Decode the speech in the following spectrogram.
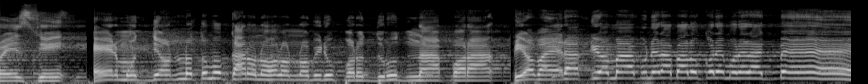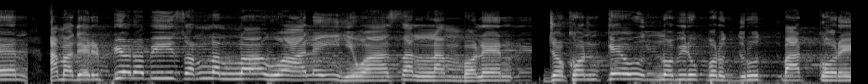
রয়েছে। এর মধ্যে অন্যতম কারণ হলো নবীর উপর দুরুদ না পড়া। প্রিয় ভাইয়েরা, প্রিয় মা বোনেরা, ভালো করে মনে রাখবেন, আমাদের প্রিয় নবী সাল্লাল্লাহু আলাইহি ওয়াসাল্লাম বলেন, যখন কেউ নবীর উপর দুরুদ পাঠ করে,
